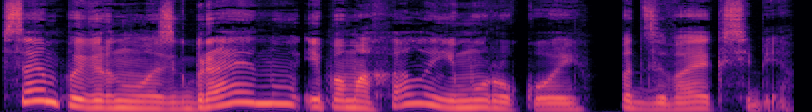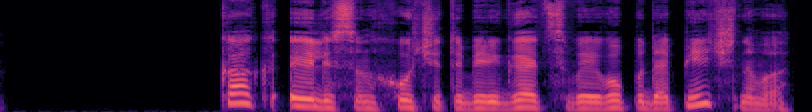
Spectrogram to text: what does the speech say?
Сэм повернулась к Брайану и помахала ему рукой, подзывая к себе. Как Эллисон хочет оберегать своего подопечного,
